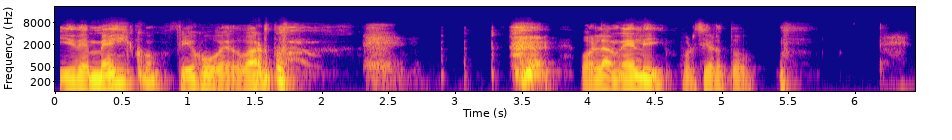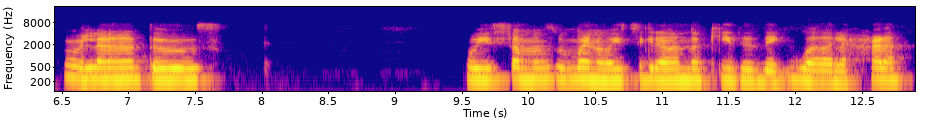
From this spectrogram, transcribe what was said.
y de México, fijo, Eduardo. Hola Meli, por cierto. Hola a todos. Hoy estamos, bueno, hoy estoy grabando aquí desde Guadalajara.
